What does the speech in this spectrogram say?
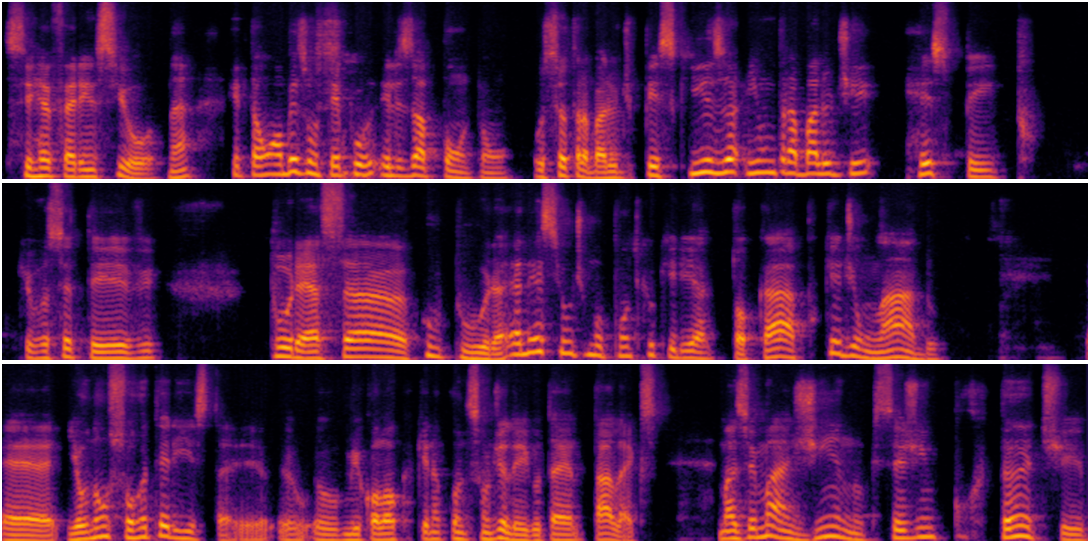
se referenciou. Né? Então, ao mesmo tempo, eles apontam o seu trabalho de pesquisa e um trabalho de respeito que você teve por essa cultura. É nesse último ponto que eu queria tocar, porque, de um lado, é, e eu não sou roteirista, eu, eu, eu, me coloco aqui na condição de leigo, tá, tá Alex? Mas imagino que seja importante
